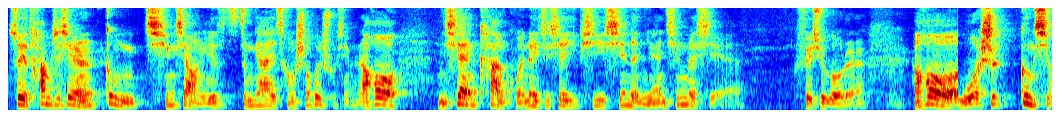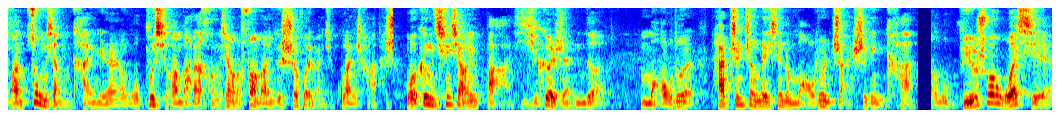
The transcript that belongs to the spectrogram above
所以他们这些人更倾向于增加一层社会属性。然后你现在看国内这些一批新的年轻的写非虚构的人，然后我是更喜欢纵向的看一个人，我不喜欢把他横向的放到一个社会里面去观察，我更倾向于把一个人的矛盾，他真正内心的矛盾展示给你看。我比如说我写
